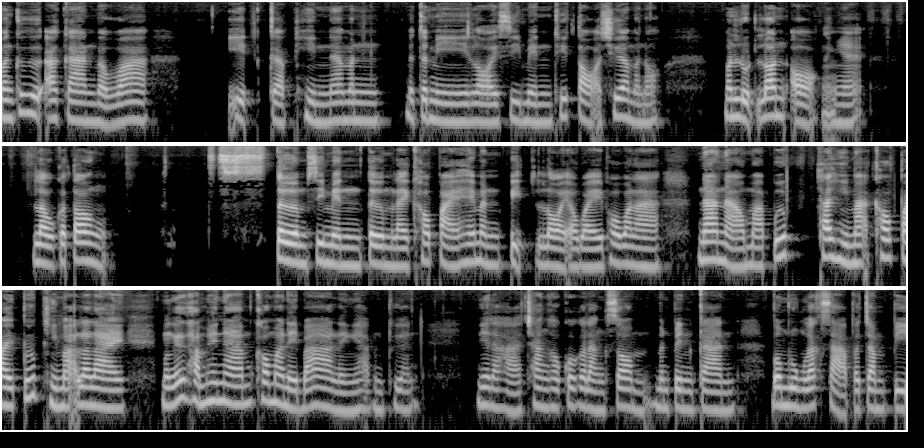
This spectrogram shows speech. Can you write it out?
มันก็คืออาการแบบว่าอิฐกับหินนะมันมันจะมีรอยซีเมนที่ต่อเชื่อมอะเนาะมันหลุดล่อนออกอย่างเงี้ยเราก็ต้องเติมซีเมนเติมอะไรเข้าไปให้มันปิดรอยเอาไว้พราะเวลาหน้าหนาวมาปุ๊บ ถ้าหิมะเข้าไปปุ๊บหิมะละลาย มันก็จะทำให้น้ำเข้ามาในบ้านอะไรเงี้ยค่ะเพื่อนๆ เนี่ยแหละค่ะช่างเขาก็กำลังซ่อม มันเป็นการบำรุงรักษาประจำปี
